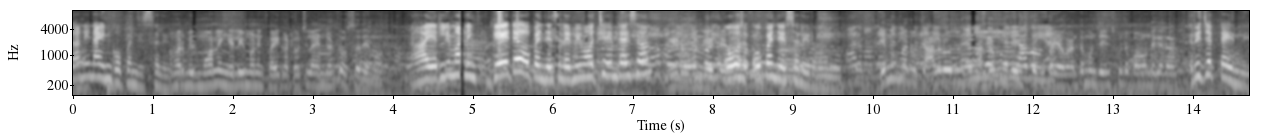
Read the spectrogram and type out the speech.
కానీ నైన్కి ఓపెన్ చేస్తలేరు మరి మీరు మార్నింగ్ ఎర్లీ మార్నింగ్ ఫైవ్ కట్ల వచ్చి లైన్ కడితే వస్తుందేమో. ఆ ఎర్లీ మార్నింగ్ గేటే ఓపెన్ చేస్తలేరు మేము వచ్చి ఏం చేస్తాం? ఓ- ఓపెన్ చేస్తలేరు. ఎందుకు మరి నువ్వు చాలా రోజుల అంతకుముందు చేయించుకుంటే బాగుండే కదా. రిజెక్ట్ అయింది.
